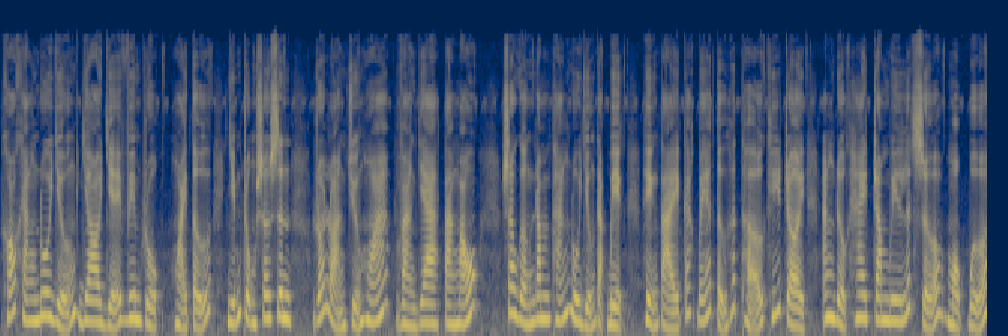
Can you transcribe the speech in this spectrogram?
khó khăn nuôi dưỡng do dễ viêm ruột, hoại tử, nhiễm trùng sơ sinh, rối loạn chuyển hóa, vàng da, tan máu. Sau gần 5 tháng nuôi dưỡng đặc biệt, hiện tại các bé tự hít thở khí trời, ăn được 200ml sữa một bữa.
